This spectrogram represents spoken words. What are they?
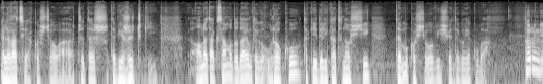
elewacjach kościoła, czy też te wieżyczki, one tak samo dodają tego uroku, takiej delikatności temu kościołowi świętego Jakuba. Toruń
